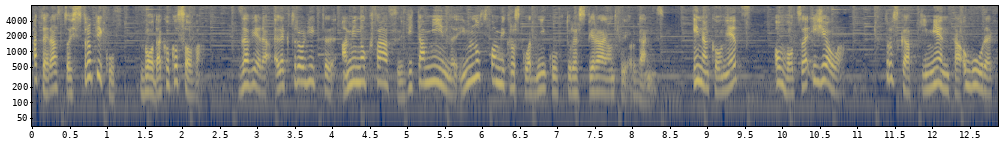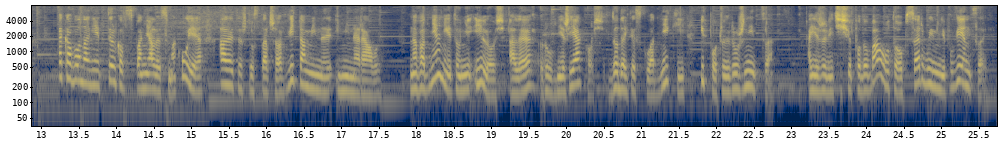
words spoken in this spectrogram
A teraz coś z tropików. Woda kokosowa. Zawiera elektrolity, aminokwasy, witaminy i mnóstwo mikroskładników, które wspierają Twój organizm. I na koniec owoce i zioła. Truskawki, mięta, ogórek. Taka woda nie tylko wspaniale smakuje, ale też dostarcza witaminy i minerały. Nawadnianie to nie ilość, ale również jakość. Dodaj te składniki i poczuj różnicę. A jeżeli Ci się podobało, to obserwuj mnie po więcej.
